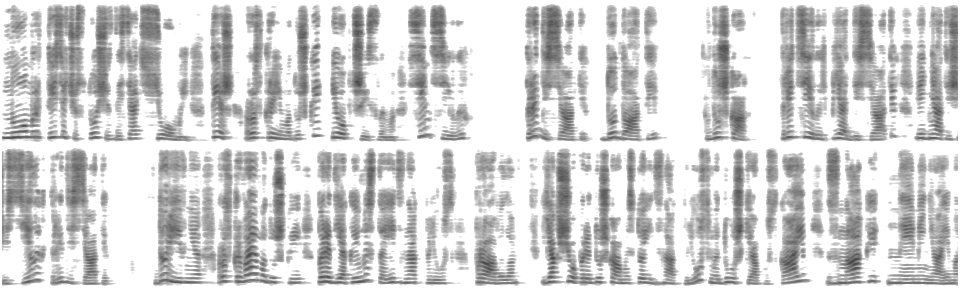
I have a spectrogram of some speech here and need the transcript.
номер 1167. Теж розкриємо дужки і обчислимо. 7,3 додати в дужках 3,5 відняти 6,3 дорівнює. Розкриваємо дужки, перед якими стоїть знак плюс. Правило. Якщо перед дужками стоїть знак плюс, ми дужки опускаємо, знаки не міняємо.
